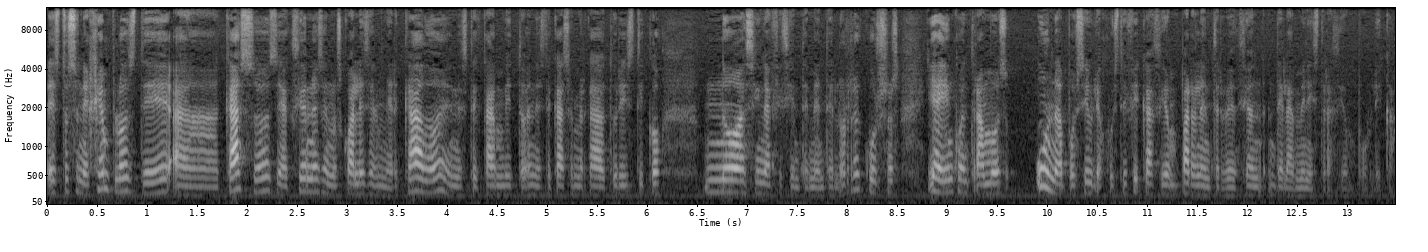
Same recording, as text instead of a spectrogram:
estos son ejemplos de ah, casos, de acciones en los cuales el mercado, en este, ámbito, en este caso el mercado turístico, no asigna eficientemente los recursos y ahí encontramos una posible justificación para la intervención de la administración pública.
